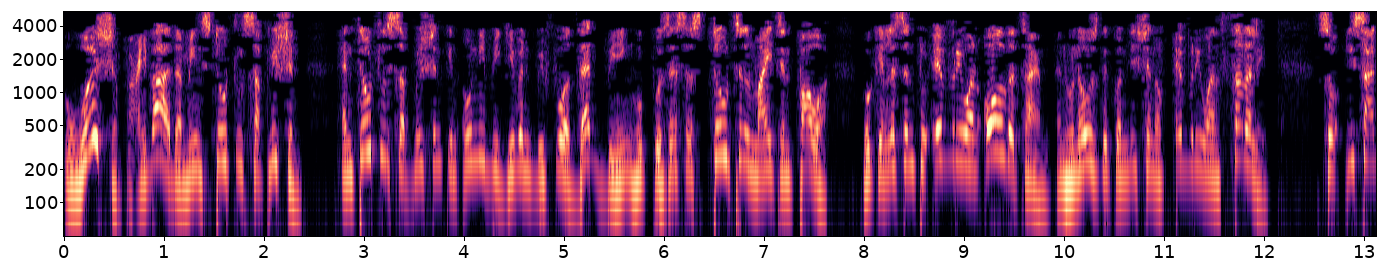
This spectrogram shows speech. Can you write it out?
worship, ibadah, means total submission. And total submission can only be given before that being who possesses total might and power, who can listen to everyone all the time, and who knows the condition of everyone thoroughly. So Isa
